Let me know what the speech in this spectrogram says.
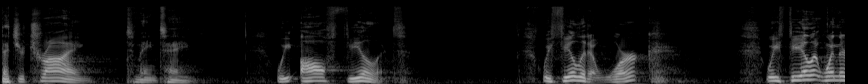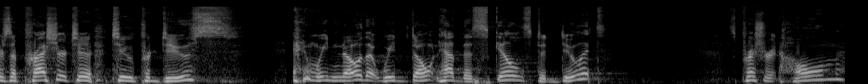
that you're trying to maintain. We all feel it. We feel it at work. We feel it when there's a pressure to, to produce, and we know that we don't have the skills to do it. It's pressure at home.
